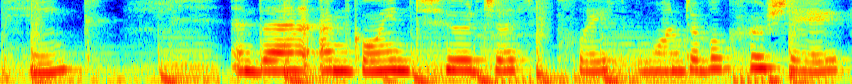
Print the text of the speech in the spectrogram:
pink. And then I'm going to just place one double crochet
